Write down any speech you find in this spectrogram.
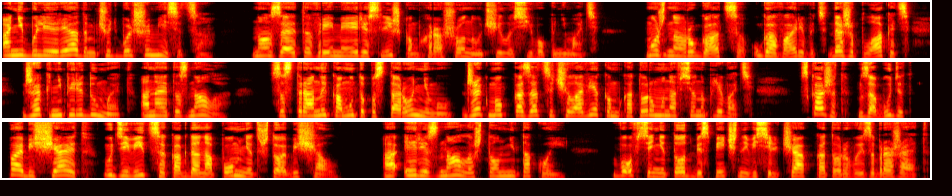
Они были рядом чуть больше месяца, но за это время Эри слишком хорошо научилась его понимать. Можно ругаться, уговаривать, даже плакать. Джек не передумает, она это знала. Со стороны кому-то постороннему Джек мог казаться человеком, которому на все наплевать. Скажет, забудет, Пообещает, удивится, когда напомнит, что обещал. А Эри знала, что он не такой. Вовсе не тот беспечный весельчак, которого изображает.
